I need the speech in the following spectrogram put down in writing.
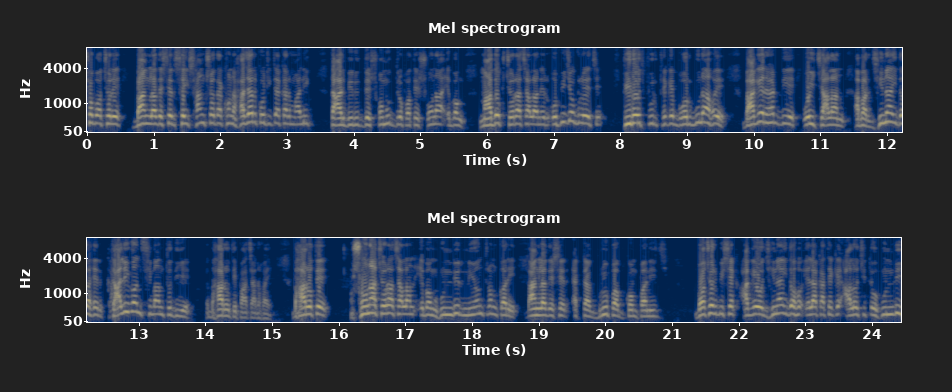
ছ বছরে বাংলাদেশের সেই সাংসদ এখন হাজার কোটি টাকার মালিক। তার বিরুদ্ধে সমুদ্র পথে সোনা এবং মাদক চোরাচালানের অভিযোগ রয়েছে। পিরোজপুর থেকে বরগুনা হয়ে বাগেরহাট দিয়ে ওই চালান, আবার ঝিনাইদহের কালীগঞ্জ সীমান্ত দিয়ে ভারতে পাচার হয়। ভারতে সোনা চোরাচালান এবং হুন্ডির নিয়ন্ত্রণ করে বাংলাদেশের একটা গ্রুপ অব কোম্পানিজ বছর বিশেক আগেও ঝিনাইদহ এলাকা থেকে আলোচিত হুন্ডি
